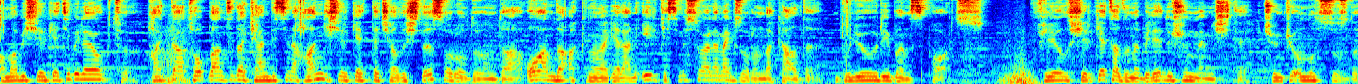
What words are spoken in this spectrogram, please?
Ama bir şirketi bile yoktu. Hatta toplantıda kendisine hangi şirkette çalıştığı sorulduğunda o anda aklına gelen ilk ismi söylemek zorunda kaldı. Blue Ribbon Sports. Phil şirket adını bile düşünmemişti. Çünkü umutsuzdu.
